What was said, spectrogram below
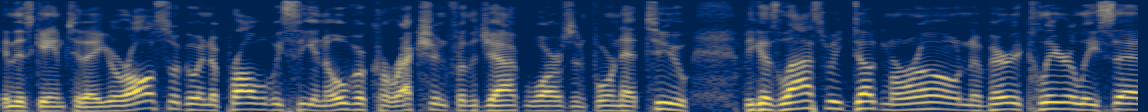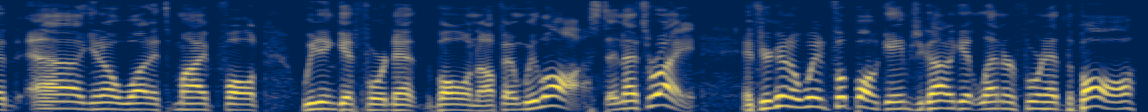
in this game today. You're also going to probably see an overcorrection for the Jaguars and Fournette too, because last week Doug Marrone very clearly said, ah, you know what, it's my fault. We didn't get Fournette the ball enough, and we lost. And that's right. If you're going to win football games, you got to get Leonard Fournette the ball.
